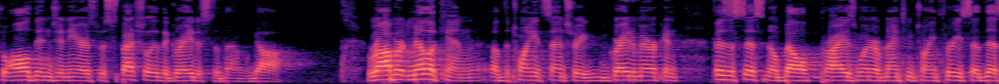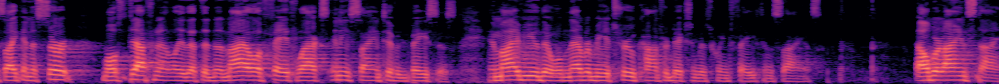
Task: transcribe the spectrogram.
to all the engineers, especially the greatest of them, God. Robert Millikan of the 20th century, great American physicist, Nobel Prize winner of 1923, said this I can assert most definitely that the denial of faith lacks any scientific basis. In my view, there will never be a true contradiction between faith and science. Albert Einstein,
